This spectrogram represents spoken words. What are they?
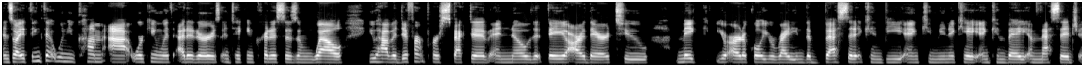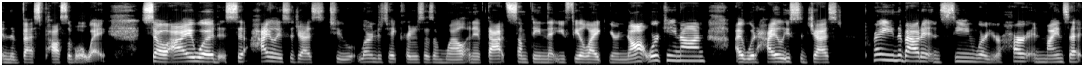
And so I think that when you come at working with editors and taking criticism well, you have a different perspective and know that they are there to make your article, your writing the best that it can be and communicate and convey a message in the best possible way. So I would su- highly suggest to learn to take criticism well. And if that's something that you feel like you're not working on, I would highly suggest praying about it and seeing where your heart and mindset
